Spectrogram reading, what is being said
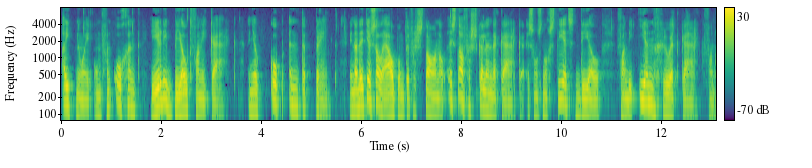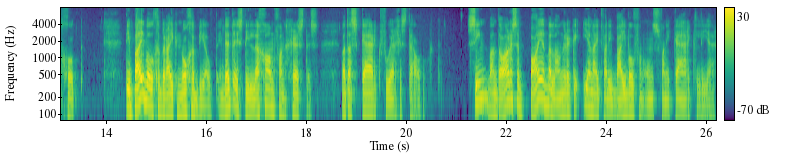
uitnooi om vanoggend hierdie beeld van die kerk in jou kop in te prent en dat dit jou sal help om te verstaan al is daar verskillende kerke is ons nog steeds deel van die een groot kerk van God Die Bybel gebruik nog 'n beeld en dit is die liggaam van Christus wat as kerk voorgestel word. sien want daar is 'n baie belangrike eenheid wat die Bybel van ons van die kerk leer.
